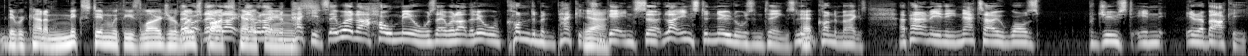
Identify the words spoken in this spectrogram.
they were kind of mixed in with these larger They were, lunchbox they were like, kind they of were like things. the packets. They weren't like whole meals. They were like the little condiment packets Yeah. you get in certain, like instant noodles and things. Little And- condiment packets. Apparently, the natto was produced in Irabaki,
